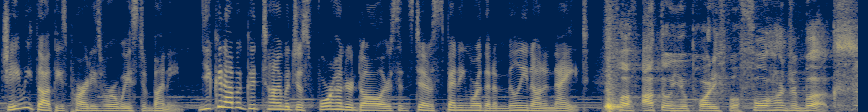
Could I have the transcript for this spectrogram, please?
Jamie thought these parties were a waste of money. You could have a good time with just $400 instead of spending more than a million on a night. Puff, I'll throw you a party for 400 bucks.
